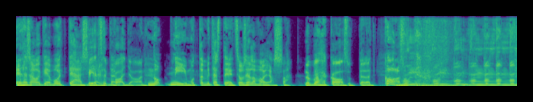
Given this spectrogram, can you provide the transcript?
Eihän sä oikein voi tehdä sitä Pidät sen yhtään. vajaan. No niin, mutta mitä teet? Se on siellä vajassa. No vähän kaasuttelet. Kaasuttelet. Vum, vum, vum, vum, vum, vum,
